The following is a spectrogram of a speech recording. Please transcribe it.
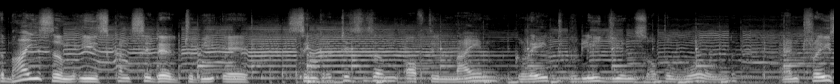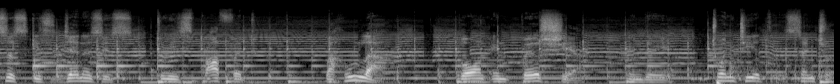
The Baha'ism is considered to be a syncretism of the nine great religions of the world and traces its genesis to his prophet Baha'u'llah, born in Persia in the 20th century.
